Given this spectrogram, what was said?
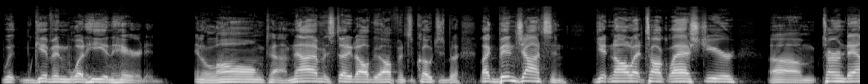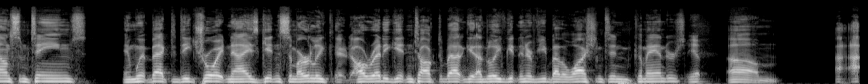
with given what he inherited in a long time. Now I haven't studied all the offensive coaches, but like Ben Johnson getting all that talk last year, um, turned down some teams and went back to Detroit. Now he's getting some early, already getting talked about. I believe getting interviewed by the Washington Commanders. Yep. Um, I,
